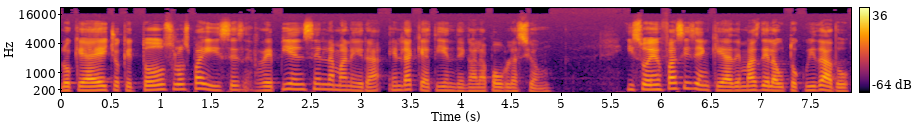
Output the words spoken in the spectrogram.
lo que ha hecho que todos los países repiensen la manera en la que atienden a la población. Hizo énfasis en que además del autocuidado,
